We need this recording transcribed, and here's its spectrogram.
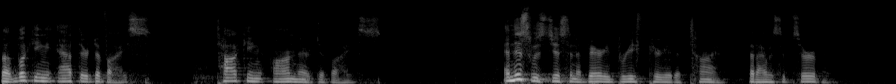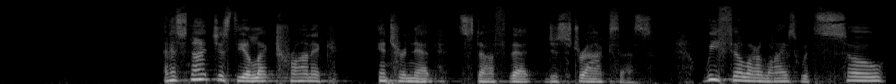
but looking at their device, talking on their device. And this was just in a very brief period of time that I was observing. And it's not just the electronic internet stuff that distracts us. We fill our lives with so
